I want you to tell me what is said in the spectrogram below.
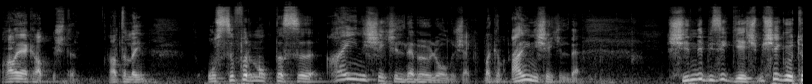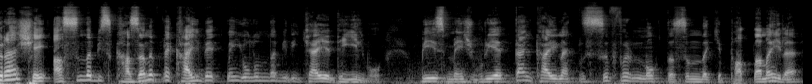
havaya kalkmıştı. Hatırlayın. O sıfır noktası aynı şekilde böyle olacak. Bakın aynı şekilde. Şimdi bizi geçmişe götüren şey aslında biz kazanıp ve kaybetme yolunda bir hikaye değil bu. Biz mecburiyetten kaynaklı sıfır noktasındaki patlamayla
